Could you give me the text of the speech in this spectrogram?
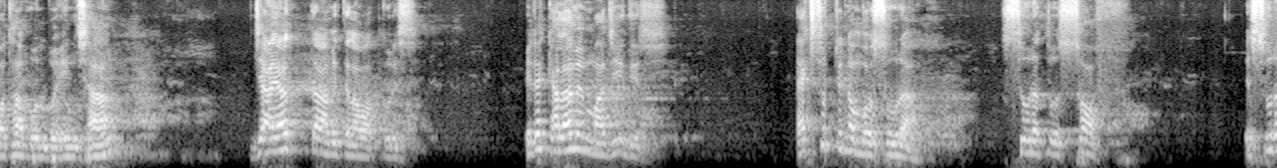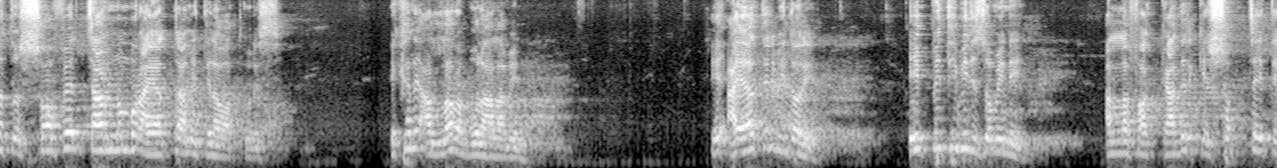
কথা বলব ইনশাল যে আয়াতটা আমি তেলাওয়াত করেছি, এটা কালামে মাজিদের একষট্টি নম্বর সূরা, সুরাতু সফ। এই সুরাতু সফের চার নম্বর আয়াতটা আমি তেলাওয়াত করেছি। এখানে আল্লাহ রব্বুল আলামিন এই আয়াতের ভিতরে এই পৃথিবীর জমিনে আল্লাহ পাক কাদেরকে সবচাইতে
